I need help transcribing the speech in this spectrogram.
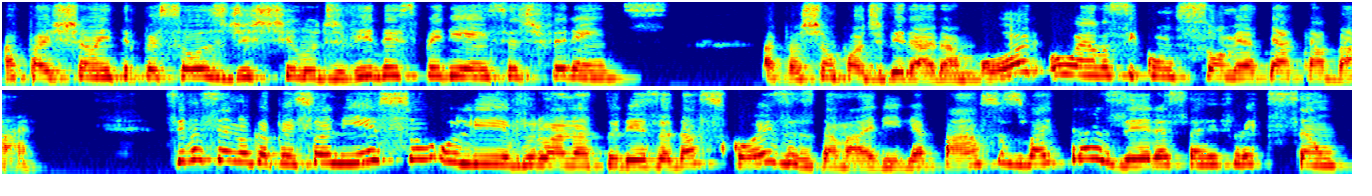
a paixão entre pessoas de estilo de vida e experiências diferentes. A paixão pode virar amor ou ela se consome até acabar? Se você nunca pensou nisso, o livro A Natureza das Coisas, da Marília Passos, vai trazer essa reflexão.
